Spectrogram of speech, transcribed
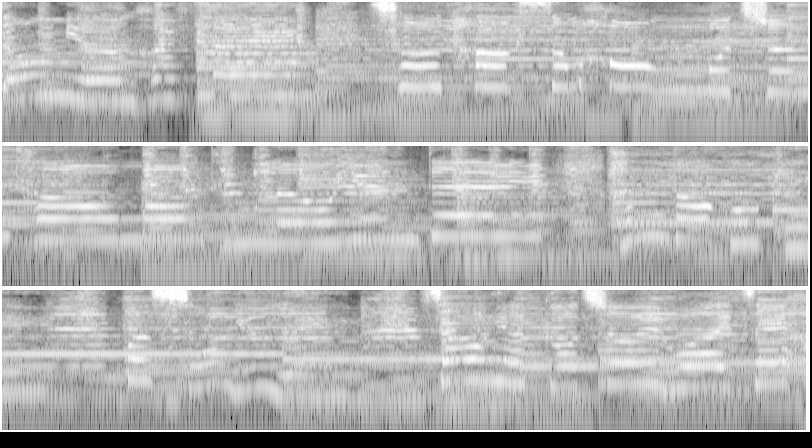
怎样去飞？漆黑深空没尽头，望停留原地，很多顾忌，不想远离，找一个最坏借口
